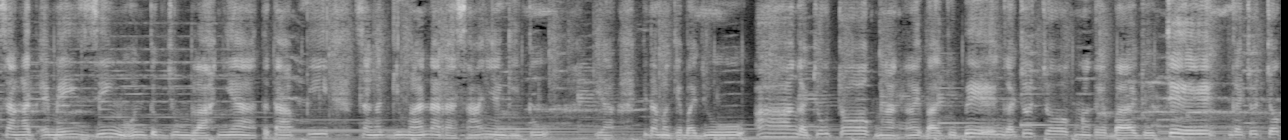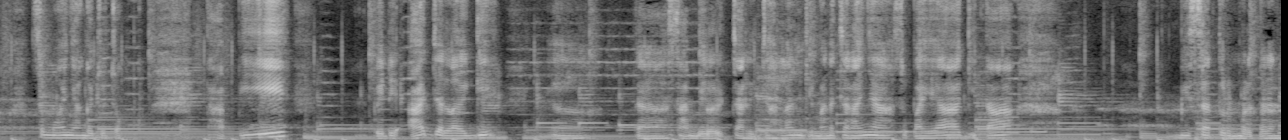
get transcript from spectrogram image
sangat amazing untuk jumlahnya, tetapi sangat gimana rasanya gitu? Ya kita pakai baju A nggak cocok. Pakai baju B nggak cocok. Pakai baju C nggak cocok. Semuanya nggak cocok. Tapi pede aja lagi uh, nah, sambil cari jalan gimana caranya supaya kita bisa turun berat badan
